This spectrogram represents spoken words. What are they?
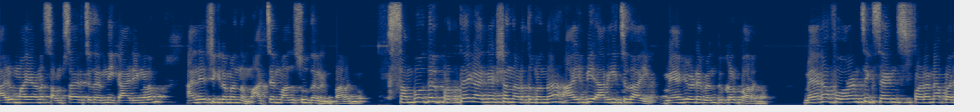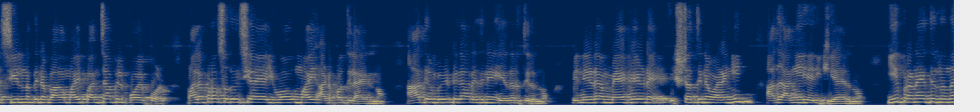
ആരുമായാണ് സംസാരിച്ചത് എന്നീ കാര്യങ്ങളും അന്വേഷിക്കണമെന്നും അച്ഛൻ മധുസൂദനൻ പറഞ്ഞു. സംഭവത്തിൽ പ്രത്യേക അന്വേഷണം നടത്തുമെന്ന് ഐ ബി അറിയിച്ചതായും മേഘയുടെ ബന്ധുക്കൾ പറഞ്ഞു. മേഘ ഫോറൻസിക് സയൻസ് പഠന പരിശീലനത്തിന്റെ ഭാഗമായി പഞ്ചാബിൽ പോയപ്പോൾ മലപ്പുറം സ്വദേശിയായ യുവാവുമായി അടുപ്പത്തിലായിരുന്നു. ആദ്യം വീട്ടുകാർ ഇതിനെ എതിർത്തിരുന്നു. പിന്നീട് മേഘയുടെ ഇഷ്ടത്തിന് വഴങ്ങി അത് അംഗീകരിക്കുകയായിരുന്നു. ഈ പ്രണയത്തിൽ നിന്ന്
